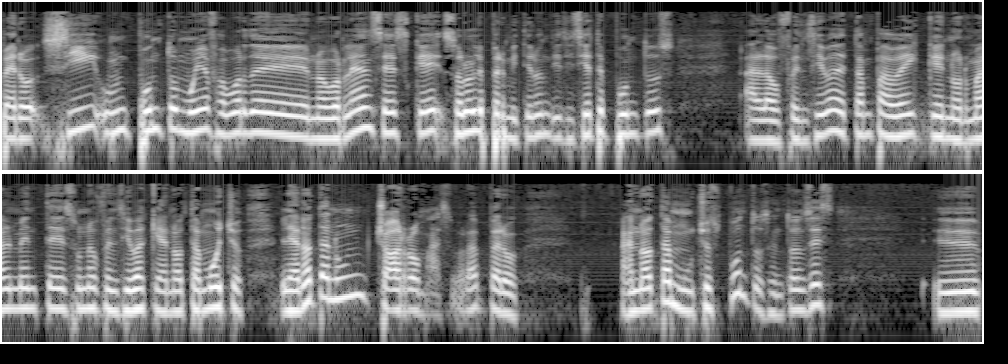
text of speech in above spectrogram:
Pero sí, un punto muy a favor de Nueva Orleans es que solo le permitieron 17 puntos a la ofensiva de Tampa Bay, que normalmente es una ofensiva que anota mucho. Le anotan un chorro más, ¿verdad? Pero anota muchos puntos. Entonces, eh,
